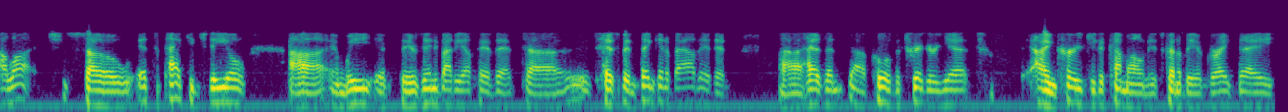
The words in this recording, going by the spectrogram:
a lunch, so it's a package deal. Uh, and we, if there's anybody out there that uh, has been thinking about it and uh, hasn't uh, pulled the trigger yet, I encourage you to come on. It's going to be a great day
